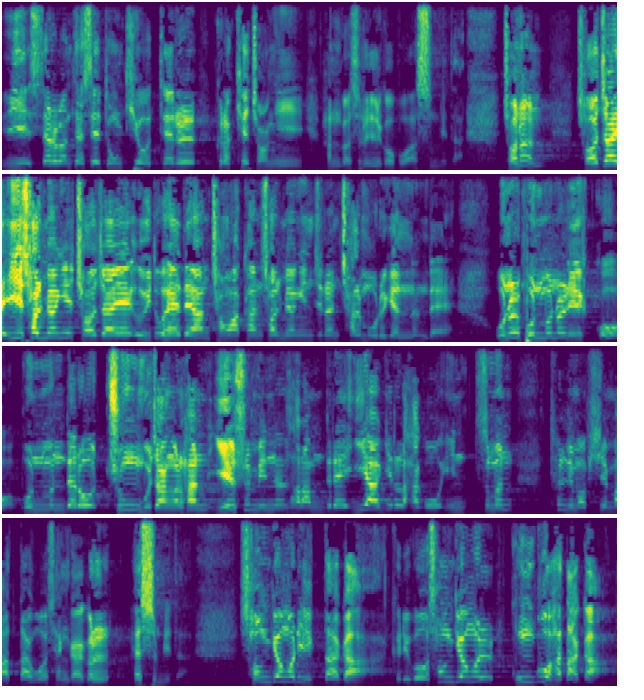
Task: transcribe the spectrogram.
이 세르반테스의 돈키호테를 그렇게 정의한 것을 읽어보았습니다. 저는 저자의 이 설명이 저자의 의도에 대한 정확한 설명인지는 잘 모르겠는데 오늘 본문을 읽고 본문대로 중무장을 한 예수 믿는 사람들의 이야기를 하고 있음은 틀림없이 맞다고 생각을 했습니다. 성경을 읽다가 그리고 성경을 공부하다가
